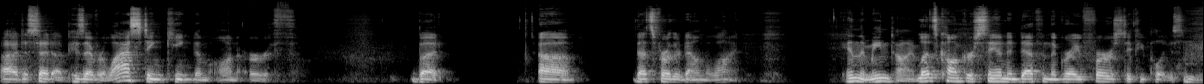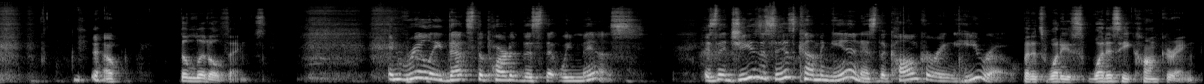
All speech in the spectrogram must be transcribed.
uh, to set up his everlasting kingdom on earth. But uh, that's further down the line. In the meantime, Let's conquer sin and death and the grave first, if you please. you know, the little things. and really, that's the part of this that we miss. Is that Jesus is coming in as the conquering hero. But it's what he's what is he conquering?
